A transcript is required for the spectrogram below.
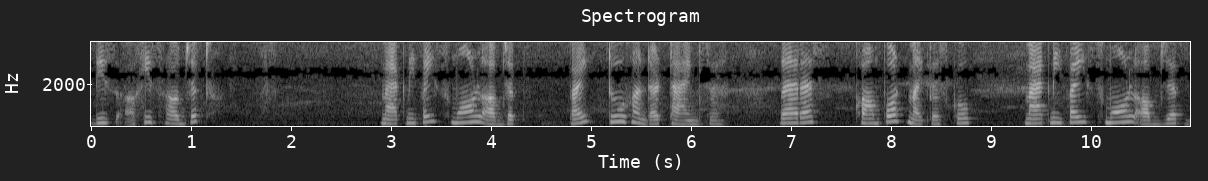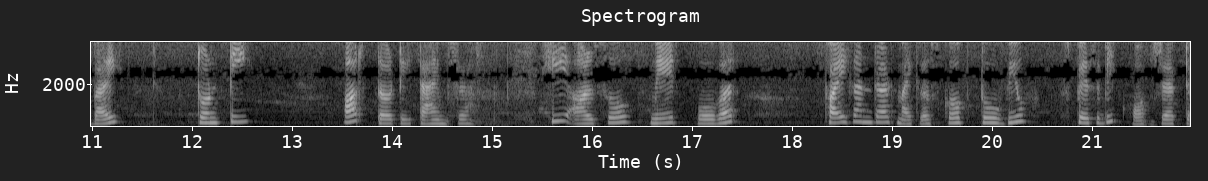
This uh, his object magnify small object by 200 times whereas compound microscope magnify small object by 20 or 30 times. He also made over 500 microscope to view specific object.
